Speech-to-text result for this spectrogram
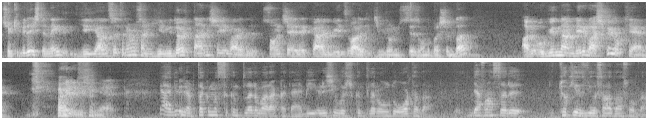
çünkü bir de işte neydi? Yanlış hatırlamıyorsam 24 tane şey vardı. Son çeyrek galibiyeti vardı 2013 sezonu başında. Abi o günden beri başka yok yani. Öyle düşün yani. Yani bilmiyorum takımın sıkıntıları var hakikaten. Yani bir receiver sıkıntıları olduğu ortada. Defansları tökezliyor sağdan soldan.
